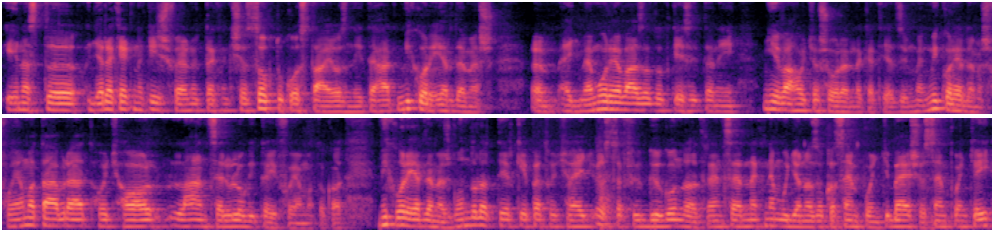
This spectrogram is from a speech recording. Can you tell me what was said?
én ezt a gyerekeknek is, felnőtteknek is ezt szoktuk osztályozni, tehát mikor érdemes egy memóriavázatot készíteni, nyilván, hogyha sorrendeket jegyzünk meg. Mikor érdemes folyamatábrát, hogyha láncszerű logikai folyamatokat. Mikor érdemes gondolattérképet, hogyha egy összefüggő gondolatrendszernek nem ugyanazok a szempontja, belső szempontjai.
